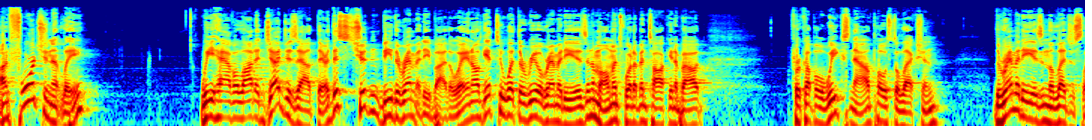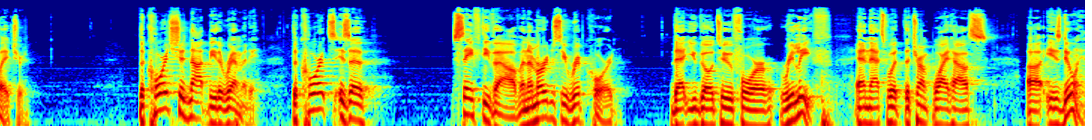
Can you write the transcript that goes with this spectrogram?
Unfortunately, we have a lot of judges out there. This shouldn't be the remedy, by the way, and I'll get to what the real remedy is in a moment, what I've been talking about for a couple of weeks now, post election. The remedy is in the legislature. The courts should not be the remedy. The courts is a safety valve, an emergency ripcord that you go to for relief. And that's what the Trump White House uh, is doing.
